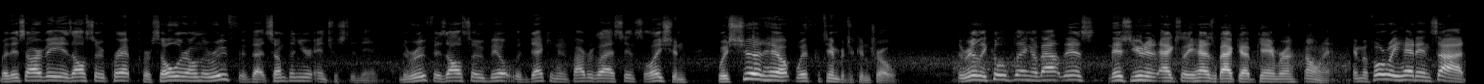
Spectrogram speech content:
but this RV is also prepped for solar on the roof if that's something you're interested in. The roof is also built with decking and fiberglass insulation, which should help with the temperature control. The really cool thing about this, this unit actually has a backup camera on it. And before we head inside,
